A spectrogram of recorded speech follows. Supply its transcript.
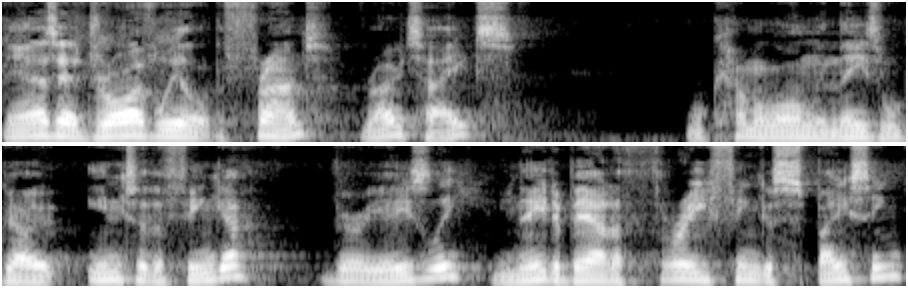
Now as our drive wheel at the front rotates, we'll come along and these will go into the finger very easily. You need about a three finger spacing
